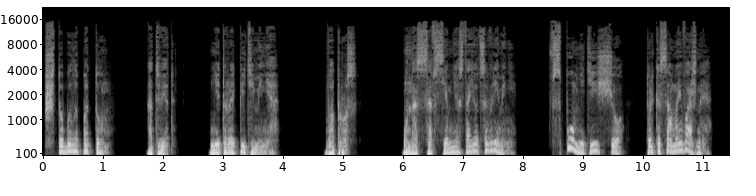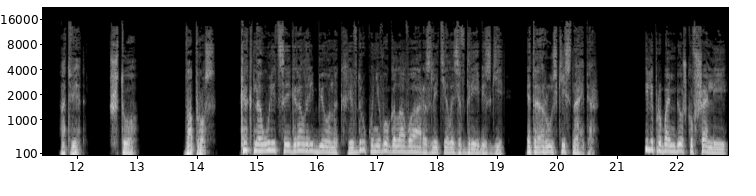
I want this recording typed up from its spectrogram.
Что было потом? Ответ. Не торопите меня. Вопрос. У нас совсем не остается времени. Вспомните еще, только самое важное. Ответ. Что? Вопрос. Как на улице играл ребенок, и вдруг у него голова разлетелась в дребезги. Это русский снайпер. Или про бомбежку в Шали,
